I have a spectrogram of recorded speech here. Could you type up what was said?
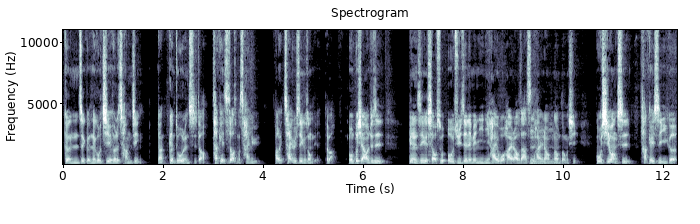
跟这个能够结合的场景，让更多人知道，他可以知道怎么参与。好，参与是一个重点，对吧？我不想要就是变成是一个少数 OG 在那边你你嗨我嗨，然后大家自嗨那种那种东西。我希望是它可以是一个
